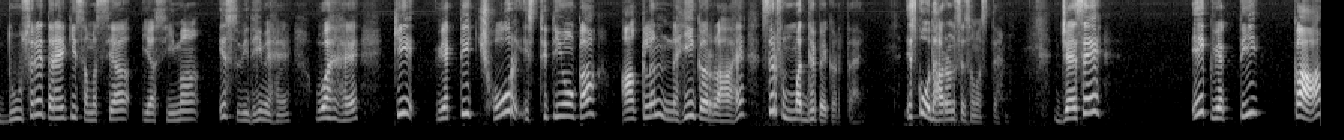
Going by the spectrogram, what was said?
दूसरे तरह की समस्या या सीमा इस विधि में है, वह है कि व्यक्ति छोर स्थितियों का आकलन नहीं कर रहा है, सिर्फ़ मध्य पे करता है। इसको उदाहरण से समझते हैं। जैसे एक व्यक्ति का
